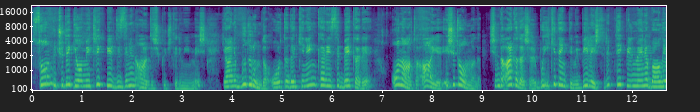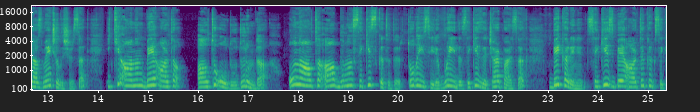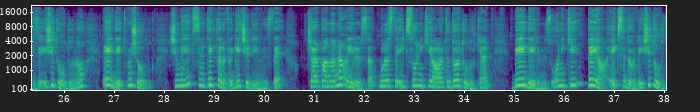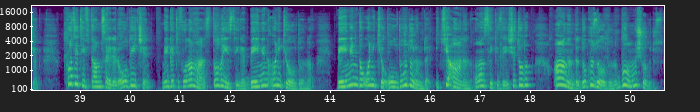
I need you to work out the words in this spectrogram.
Son üçü de geometrik bir dizinin ardışık üç terimiymiş. Yani bu durumda ortadakinin karesi b kare 16a'ya eşit olmalı. Şimdi arkadaşlar bu iki denklemi birleştirip tek bilinmeyene bağlı yazmaya çalışırsak 2a'nın b artı 6 olduğu durumda 16a bunun 8 katıdır. Dolayısıyla burayı da 8 ile çarparsak b karenin 8b artı 48'e eşit olduğunu elde etmiş olduk. Şimdi hepsini tek tarafa geçirdiğimizde çarpanlarına ayırırsak burası da eksi 12 artı 4 olurken b değerimiz 12 veya eksi 4'e eşit olacak. Pozitif tam sayılar olduğu için negatif olamaz. Dolayısıyla b'nin 12 olduğunu, b'nin de 12 olduğu durumda 2a'nın 18'e eşit olup a'nın da 9 olduğunu bulmuş oluruz.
